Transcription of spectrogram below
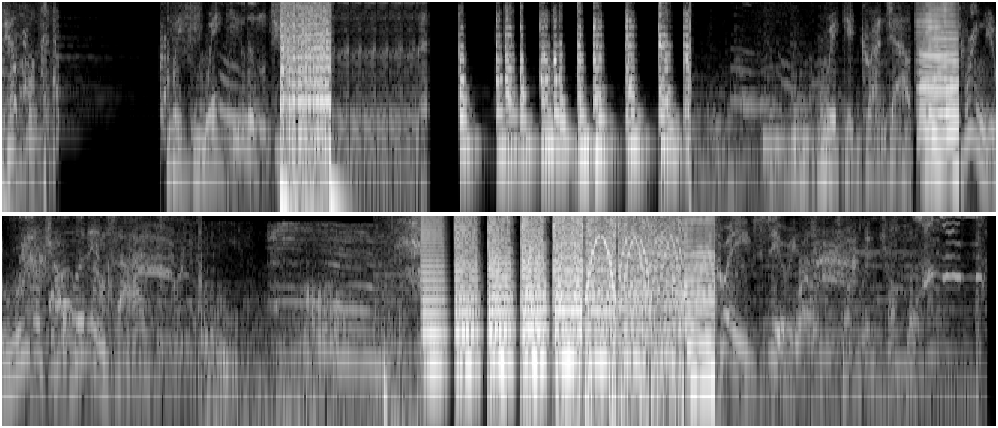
Kellogg's. Wakey, wakey, little chocolate. Wicked crunch out. Creamy real chocolate inside. Crave cereal. Chocolate, chocolate.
